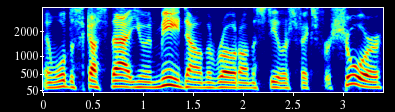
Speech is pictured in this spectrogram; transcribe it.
and we'll discuss that you and me down the road on the Steelers fix for sure.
